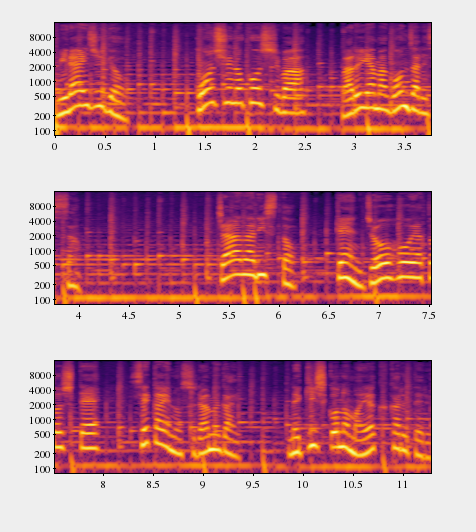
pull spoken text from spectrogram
未来授業今週の講師は丸山ゴンザレスさんジャーナリスト兼情報屋として世界のスラム街メキシコの麻薬カルテル。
